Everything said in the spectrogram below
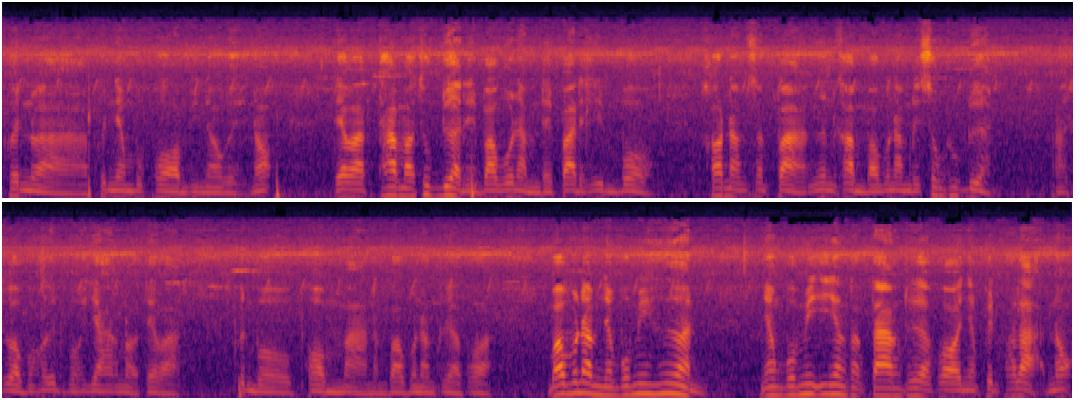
เพิ่นว่าเพิ่นยังบ่พร้อมพี่น้องเอ้ยเนาะ แต่ว่าถ้ามาทุกเดือนนี่บาบ่นำได้ป้าได้ทิมบ่เขานำสัมปาเงินคำบาบ่นำได้ส่งทุกเดือนอ่าถือว่าบ่อึดบ่ยากเนาะแต่ว่าเพิ่นบ่พร้อมมานำบาบ่นำเทื่อพราะว่าบาบ่นำยังบ่มีเฮือน ยังบ่มีอีหยังต่างๆเทื่อพอยังเป็นภาระเนาะ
